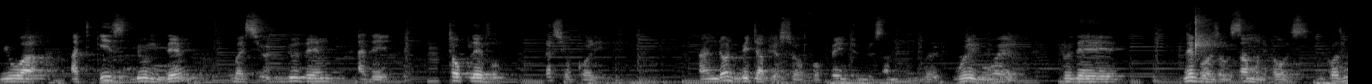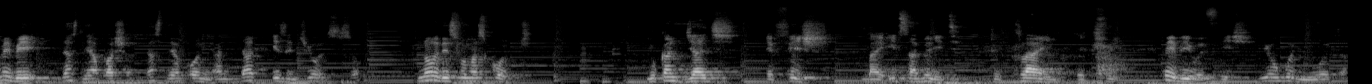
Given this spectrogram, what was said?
You are at ease doing them, but you do them at the top level. That's your calling. And don't beat up yourself for failing to do something really, really well to the levels of someone else because maybe that's their passion, that's their calling, and that isn't yours. So, know this from a quote. You can't judge a fish by its ability to climb a tree. Maybe you're a fish, you're good in water.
